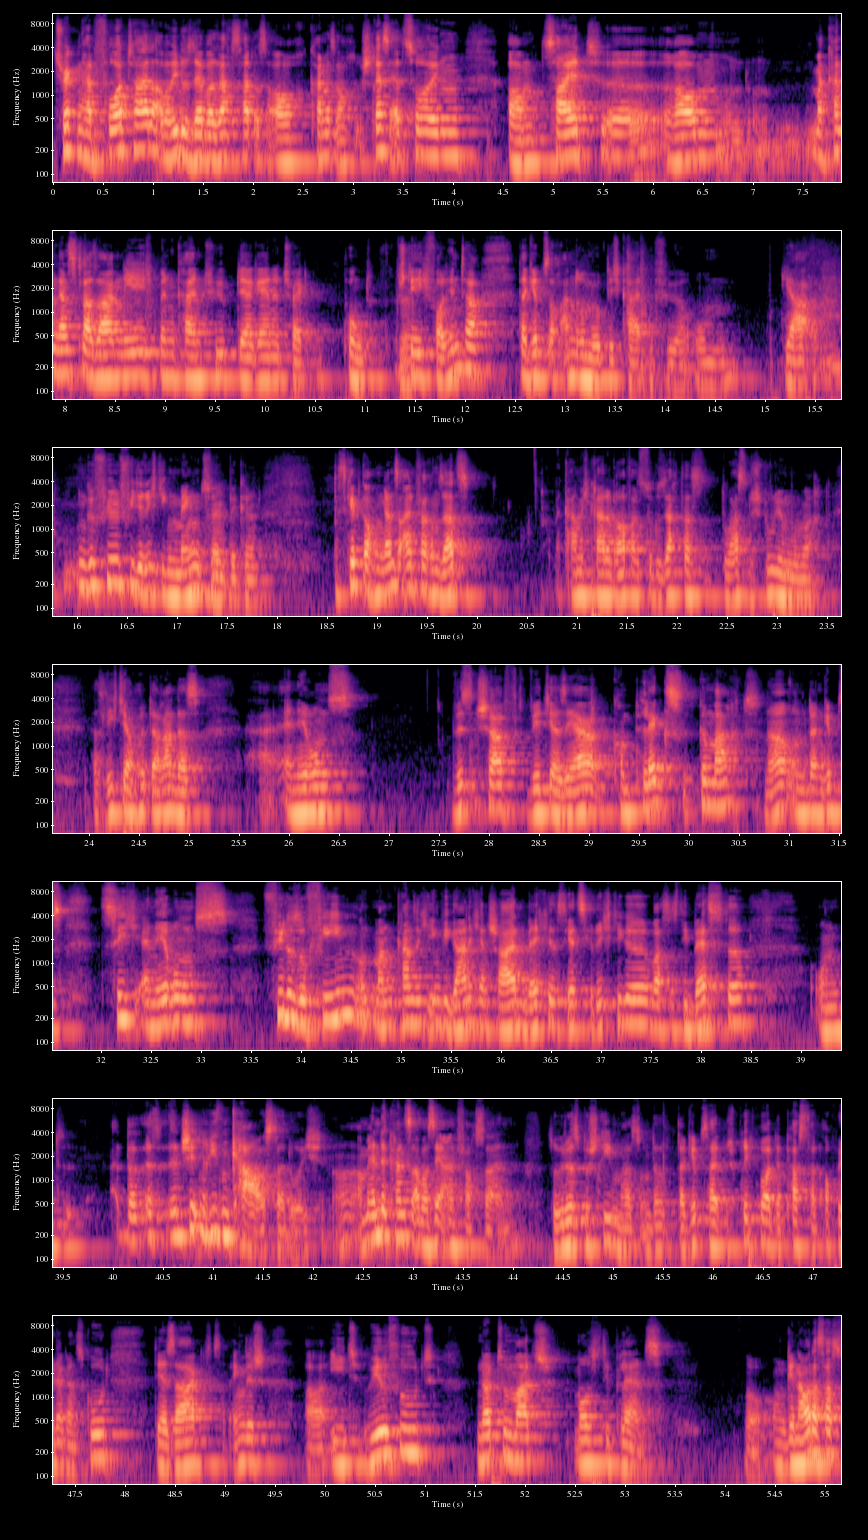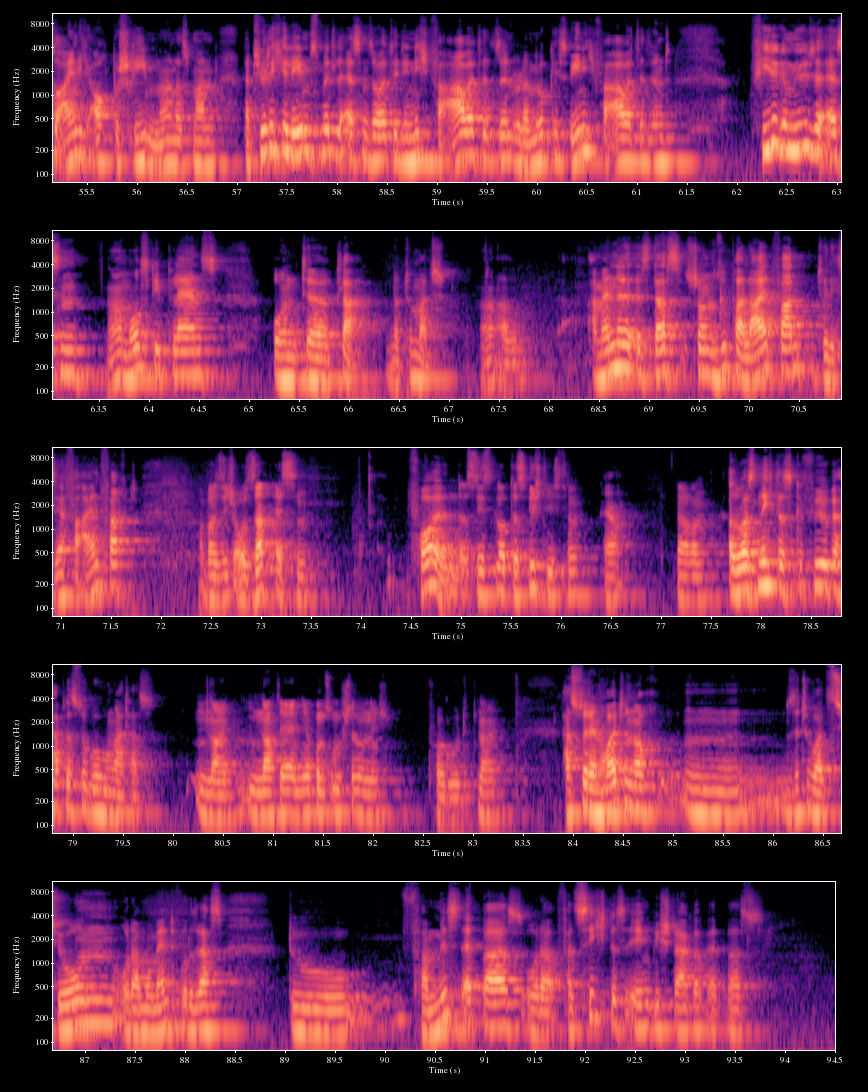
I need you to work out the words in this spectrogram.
Tracken hat Vorteile, aber wie du selber sagst, hat es auch, kann es auch Stress erzeugen, ähm, Zeit äh, und, und, man kann ganz klar sagen, nee, ich bin kein Typ, der gerne trackt. Punkt. Stehe ich voll hinter. Da gibt es auch andere Möglichkeiten für, um ja, ein Gefühl für die richtigen Mengen zu entwickeln. Es gibt auch einen ganz einfachen Satz, da kam ich gerade drauf, als du gesagt hast, du hast ein Studium gemacht. Das liegt ja auch mit daran, dass äh, Ernährungswissenschaft wird ja sehr komplex gemacht ne? und dann gibt es zig Ernährungs- Philosophien und man kann sich irgendwie gar nicht entscheiden, welche ist jetzt die richtige, was ist die beste. Und es entsteht ein riesen Chaos dadurch. Ne? Am Ende kann es aber sehr einfach sein, so wie du es beschrieben hast. Und da, da gibt es halt ein Sprichwort, der passt halt auch wieder ganz gut. Der sagt, auf Englisch, uh, eat real food, not too much, mostly plants. So, und genau das hast du eigentlich auch beschrieben, ne? dass man natürliche Lebensmittel essen sollte, die nicht verarbeitet sind oder möglichst wenig verarbeitet sind viel Gemüse essen, ne, mostly plants und äh, klar, not too much. Ne, also am Ende ist das schon ein super Leitfaden, natürlich sehr vereinfacht. Aber sich auch satt essen. Voll. Das ist, glaube ich, das Wichtigste. Ja. Daran. Also du hast nicht das Gefühl gehabt, dass du gehungert hast? Nein, nach der Ernährungsumstellung nicht. Voll gut. Nein. Hast du denn heute noch mh, Situationen oder Momente, wo du sagst, du vermisst etwas oder verzichtest irgendwie stark auf etwas?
